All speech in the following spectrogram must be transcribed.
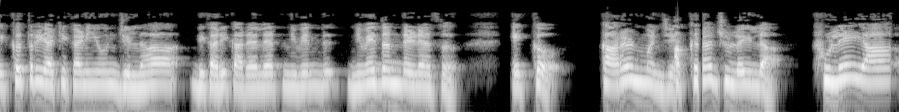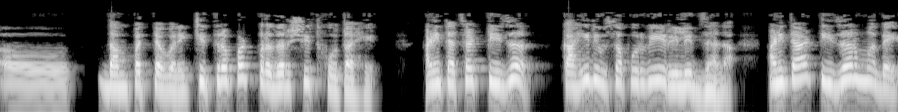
एकत्र या ठिकाणी येऊन जिल्हाधिकारी कार्यालयात निवेदन देण्याचं एक कारण म्हणजे अकरा जुलैला फुले या दाम्पत्यावर एक चित्रपट प्रदर्शित होत आहे. आणि त्याचा टीजर काही दिवसापूर्वी रिलीज झाला. आणि त्या टीजरमध्ये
